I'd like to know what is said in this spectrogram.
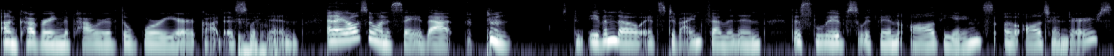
uncovering the power of the warrior goddess Yeah. within. And I also want to say that even though it's divine feminine, this lives within all beings of all genders.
